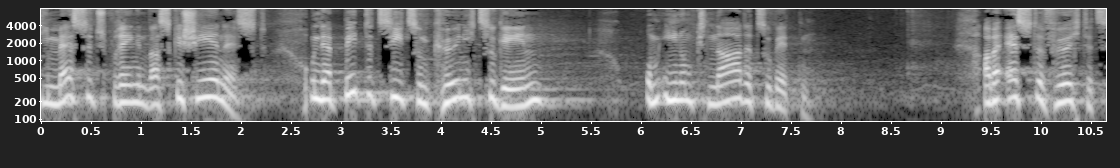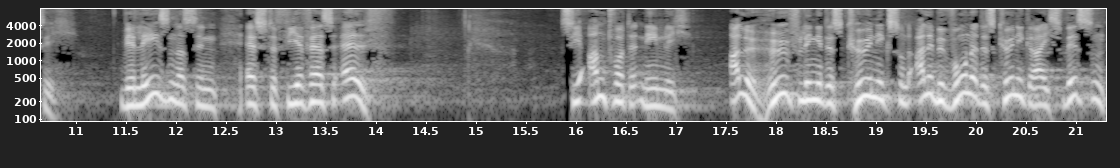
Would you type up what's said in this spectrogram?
die Message bringen, was geschehen ist. Und er bittet sie, zum König zu gehen, um ihn um Gnade zu bitten. Aber Esther fürchtet sich. Wir lesen das in Esther 4, Vers 11. Sie antwortet nämlich, alle Höflinge des Königs und alle Bewohner des Königreichs wissen,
